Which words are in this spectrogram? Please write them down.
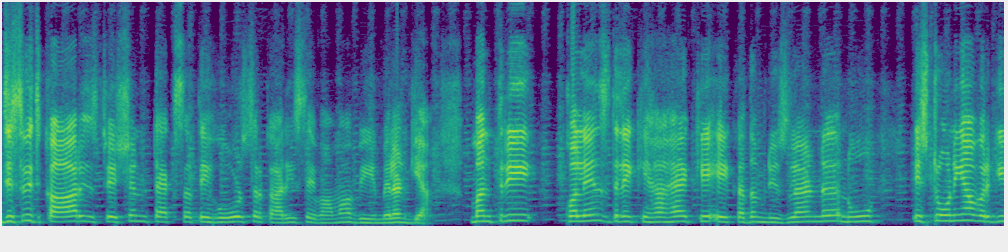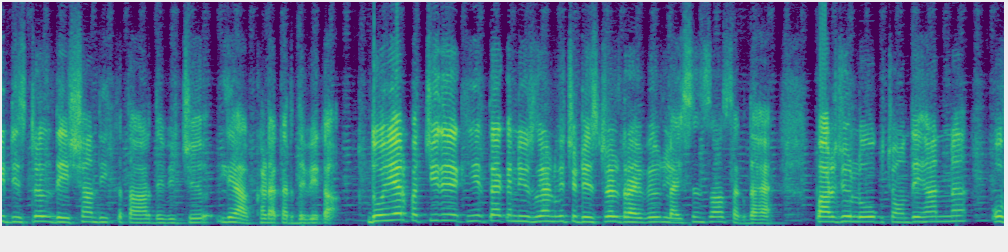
ਜਿਸ ਵਿੱਚ ਕਾਰ ਰਜਿਸਟ੍ਰੇਸ਼ਨ ਟੈਕਸ ਅਤੇ ਹੋਰ ਸਰਕਾਰੀ ਸੇਵਾਵਾਂ ਵੀ ਮਿਲਣਗੀਆਂ। ਮੰਤਰੀ ਕੋਲਿੰਸ ਨੇ ਕਿਹਾ ਹੈ ਕਿ ਇਹ ਕਦਮ ਨਿਊਜ਼ੀਲੈਂਡ ਨੂੰ ਇਸਟੋਨੀਆ ਵਰਗੀ ਡਿਜੀਟਲ ਦੇਸ਼ਾਂ ਦੀ ਕਤਾਰ ਦੇ ਵਿੱਚ ਲਿਆ ਖੜਾ ਕਰ ਦੇਵੇਗਾ। 2025 ਦੇ ਅਖੀਰ ਤੱਕ ਨਿਊਜ਼ੀਲੈਂਡ ਵਿੱਚ ਡਿਜੀਟਲ ਡਰਾਈਵਿੰਗ ਲਾਇਸੈਂਸ ਆ ਸਕਦਾ ਹੈ, ਪਰ ਜੋ ਲੋਕ ਚਾਹੁੰਦੇ ਹਨ, ਉਹ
